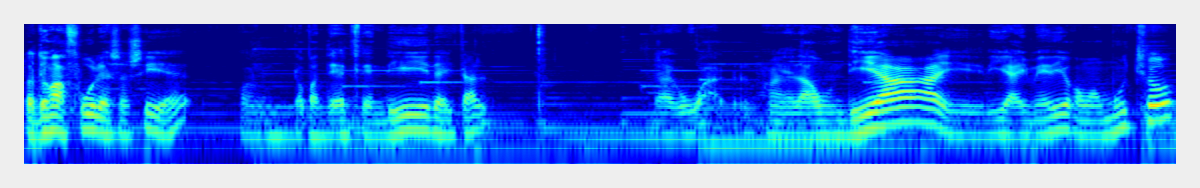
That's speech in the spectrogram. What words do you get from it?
Lo tengo a full, eso sí, ¿eh? Con la pantalla encendida y tal. Da igual, me da un día y día y medio como mucho,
